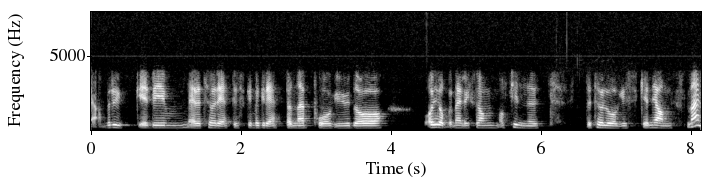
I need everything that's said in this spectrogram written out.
ja, bruker de mer teoretiske begrepene på Gud og, og jobber med liksom, å finne ut de teologiske nyansene.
